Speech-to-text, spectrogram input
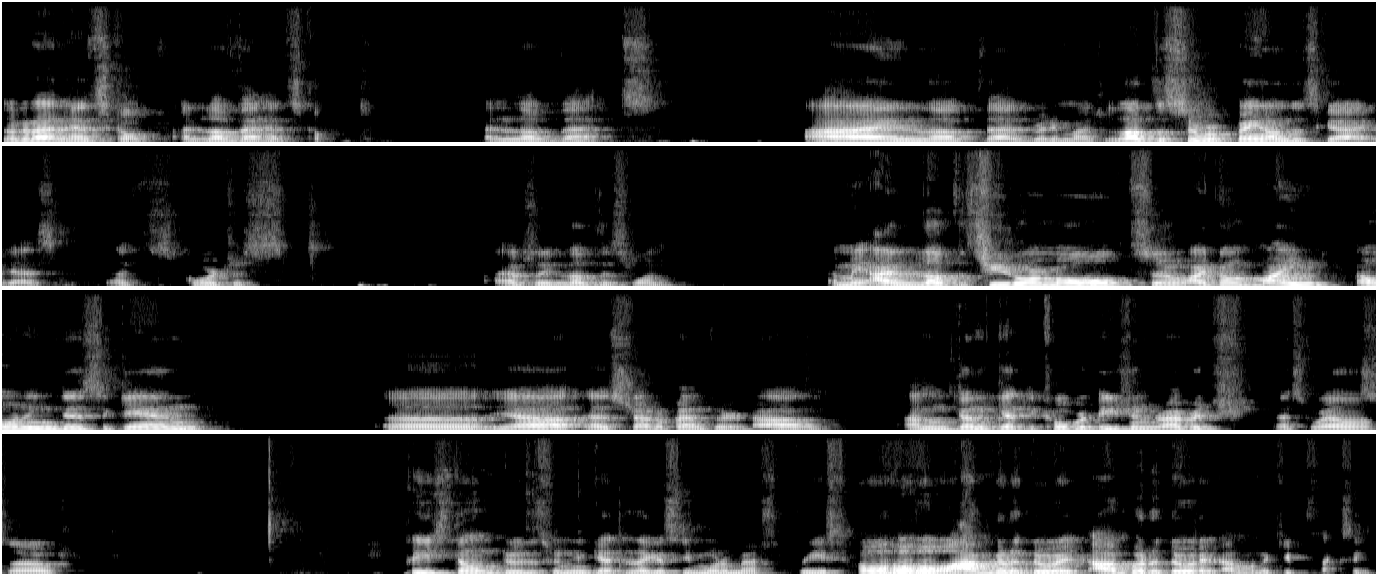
look at that head sculpt. I love that head sculpt. I love that. I love that very much. I love the silver paint on this guy. That's that's gorgeous. I absolutely love this one. I mean, I love the Cheetor mold, so I don't mind owning this again. Uh, yeah, as Shadow Panther. Um, I'm gonna get the Covert Asian Ravage as well. So please don't do this when you get Legacy Motormaster, please. Oh, I'm gonna do it. I'm gonna do it. I'm gonna keep flexing.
